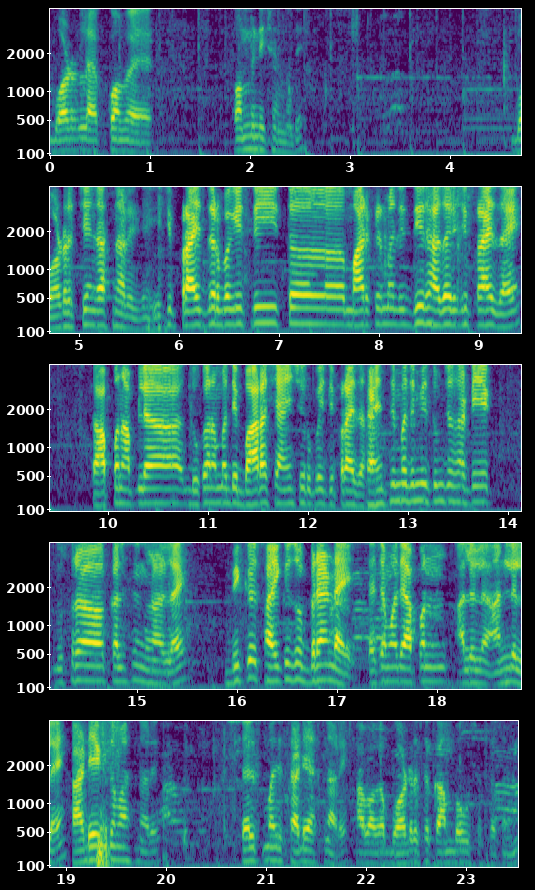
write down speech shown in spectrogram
बॉर्डरला कॉम्बिनेशन कॉम्बिनेशनमध्ये बॉर्डर चेंज असणार आहे. याची प्राइस जर बघितली तर मार्केटमध्ये दीड हजाराची प्राइस आहे. तर आपण आपल्या दुकानामध्ये बाराशे ऐंशी रुपयाची प्राइस आहे. फॅन्सीमध्ये मी तुमच्यासाठी एक दुसरा कलेक्शन घेऊन आलेला आहे बिकज फायके जो ब्रँड आहे त्याच्यामध्ये आपण आलेला आणलेला आहे. साडी एकदम असणार आहे. शेल्फमध्ये साडी असणार आहे. हा बघा बॉर्डरचं काम बघू शकता तुम्ही.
